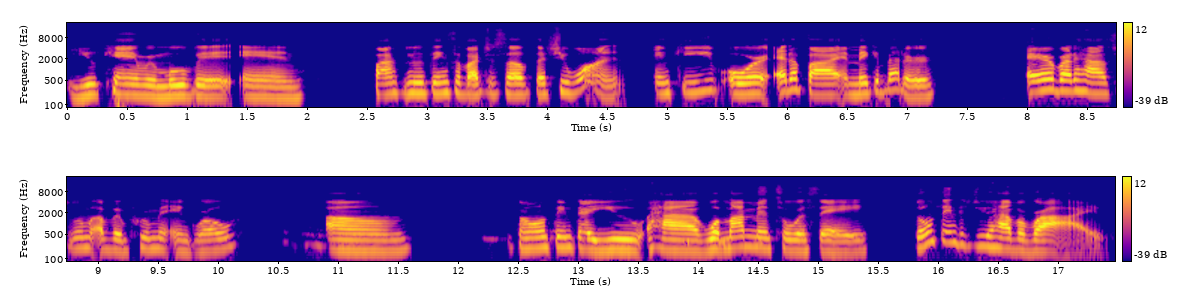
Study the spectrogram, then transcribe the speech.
You can remove it and find some new things about yourself that you want and keep or edify and make it better. Everybody has room of improvement and growth. Um, don't think that you have what my mentor would say. Don't think that you have arrived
